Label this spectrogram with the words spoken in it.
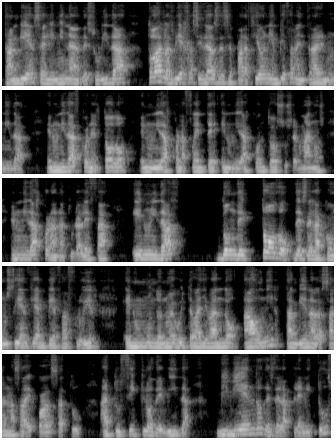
también se elimina de su vida todas las viejas ideas de separación y empiezan a entrar en unidad, en unidad con el todo, en unidad con la fuente, en unidad con todos sus hermanos, en unidad con la naturaleza, en unidad donde todo desde la conciencia empieza a fluir en un mundo nuevo y te va llevando a unir también a las almas adecuadas a tu, a tu ciclo de vida, viviendo desde la plenitud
